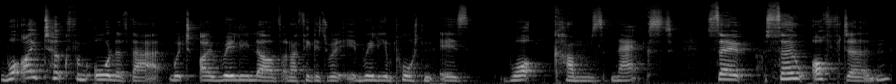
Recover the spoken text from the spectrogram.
what I took from all of that, which I really love and I think is really, really important, is what comes next. So, so often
